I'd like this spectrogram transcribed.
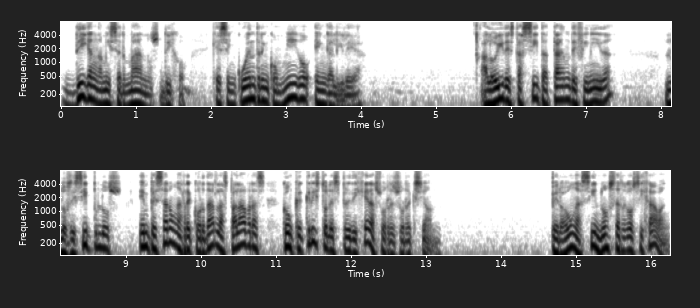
digan a mis hermanos, dijo, que se encuentren conmigo en Galilea. Al oír esta cita tan definida, los discípulos empezaron a recordar las palabras con que Cristo les predijera su resurrección pero aún así no se regocijaban.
